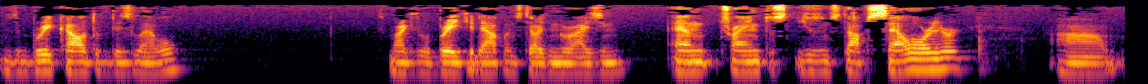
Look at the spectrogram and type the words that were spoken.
the breakout of this level the market will break it up and starting rising and trying to using stop sell order um,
